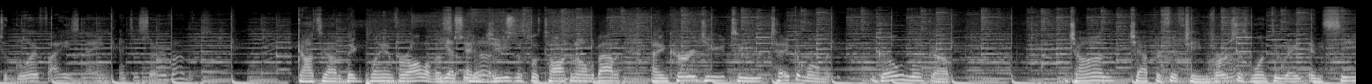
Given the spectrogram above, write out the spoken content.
to glorify his name and to serve others. God's got a big plan for all of us, Yes, and does. Jesus was talking all about it. I encourage you to take a moment, go look up John chapter 15, verses 1 through 8, and see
